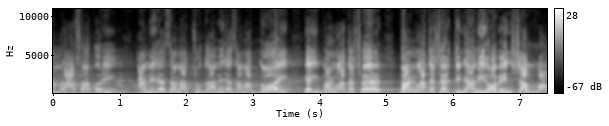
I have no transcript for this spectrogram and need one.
আমরা আশা করি আমিরে জামাত শুধু আমিরে জামাত নয়, এই বাংলাদেশের বাংলাদেশের তিনি আমির হবে ইনশাল্লাহ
